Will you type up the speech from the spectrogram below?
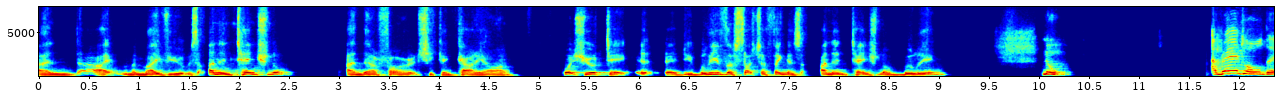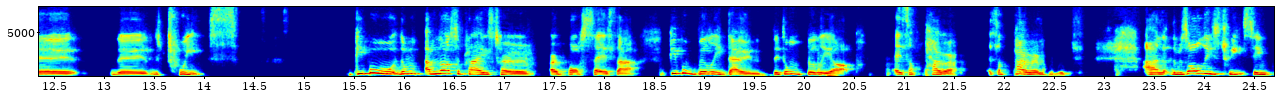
And I, in my view, it was unintentional, and therefore she can carry on. What's your take? Uh, uh, do you believe there's such a thing as unintentional bullying? No. I read all the the, the tweets people i'm not surprised her our boss says that people bully down they don't bully up it's a power it's a power move. And there was all these tweets saying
